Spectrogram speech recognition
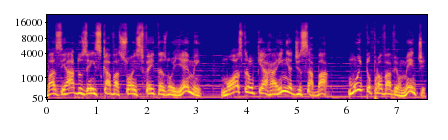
baseados em escavações feitas no Iêmen, mostram que a rainha de Sabá muito provavelmente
